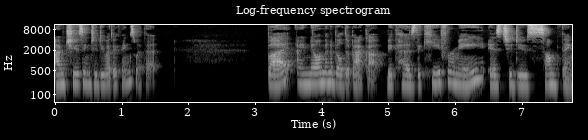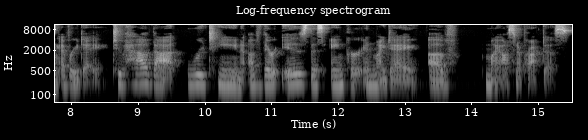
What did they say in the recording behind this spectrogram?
I'm choosing to do other things with it. But I know I'm going to build it back up because the key for me is to do something every day, to have that routine of there is this anchor in my day of my asana practice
